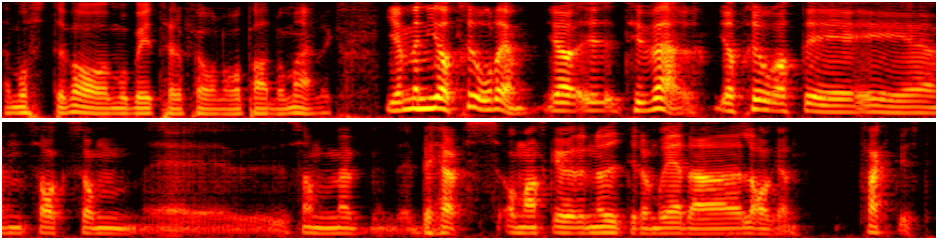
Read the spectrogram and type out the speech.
det måste vara mobiltelefoner och paddor med liksom. Ja men jag tror det. Ja, eh, tyvärr. Jag tror att det är en sak som, eh, som behövs om man ska nå ut i de breda lagen. Faktiskt.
